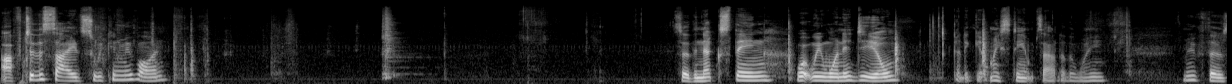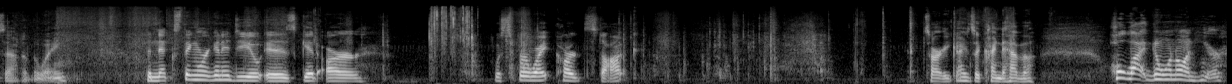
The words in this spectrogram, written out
off to the side so we can move on. So the next thing, what we want to do, got to get my stamps out of the way, move those out of the way. The next thing we're going to do is get our Whisper White cardstock. Sorry guys, I kind of have a whole lot going on here.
